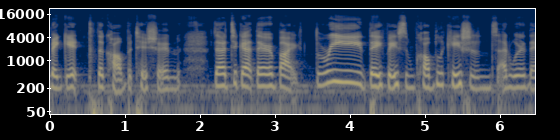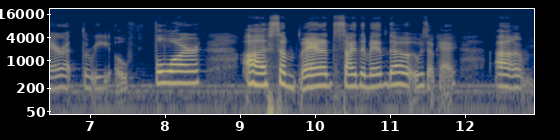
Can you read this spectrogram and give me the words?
make it to the competition. They had to get there by three. They faced some complications and we're there at three oh four. Uh, some bands signed them in though. It was okay. Um,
